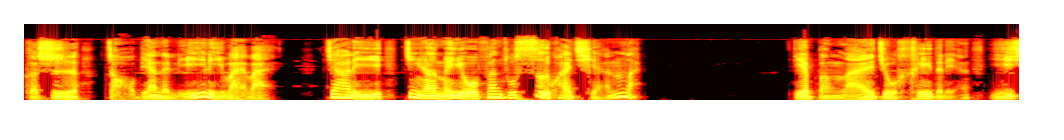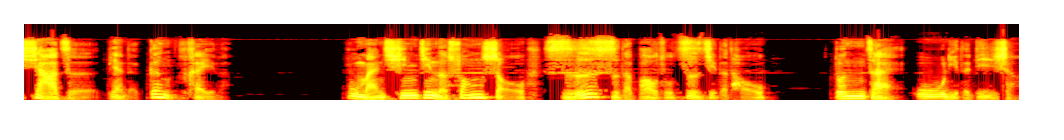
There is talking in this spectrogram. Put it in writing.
可是找遍了里里外外，家里竟然没有翻出四块钱来。爹本来就黑的脸一下子变得更黑了。”布满青筋的双手死死地抱住自己的头，蹲在屋里的地上，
